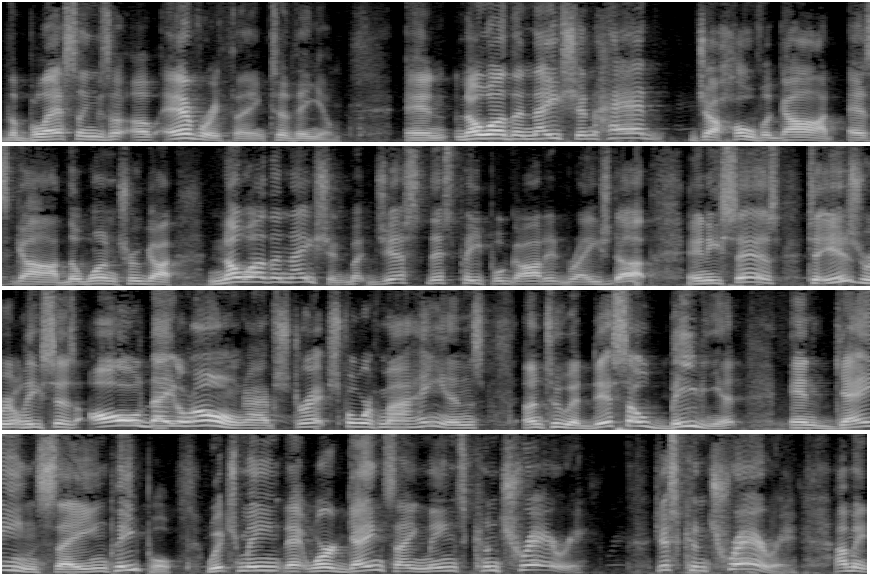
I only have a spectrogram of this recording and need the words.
the blessings of everything to them. And no other nation had Jehovah God as God, the one true God. No other nation, but just this people God had raised up. And he says to Israel, he says, All day long I have stretched forth my hands unto a disobedient and gainsaying people, which mean that word gainsaying means contrary just contrary. I mean,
